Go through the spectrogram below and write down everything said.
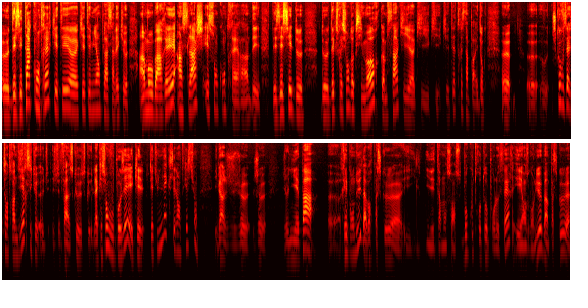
des états contraires qui étaient, qui étaient mis en place avec un mot barré, un slash et son contraire, hein, des, essais de d'expression d'oxymore comme ça qui, qui, étaient très sympas. Et donc, ce que vous avez train de dire, c'est que, enfin, ce ce que, la question que vous posez et qui est, une excellente question. Eh bien, je, n'y ai pas euh, répondu. D'abord parce que euh, il, est à mon sens beaucoup trop tôt pour le faire, et en second lieu, ben, parce que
